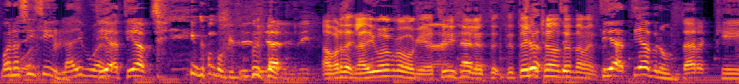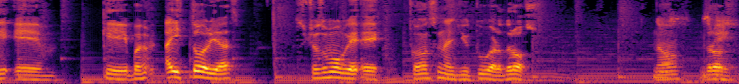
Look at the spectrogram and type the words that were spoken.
Bueno, sí, sí, la Deep Web. Tía, tía, sí, como que sí, sí, dale, sí. Aparte, la digo como que, sí, sí, le- te, te estoy Yo escuchando te- atentamente. Te, iba- te iba a preguntar que, eh, que por ejemplo, hay historias. Yo supongo que eh, conocen al youtuber Dross. ¿No? Dross.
